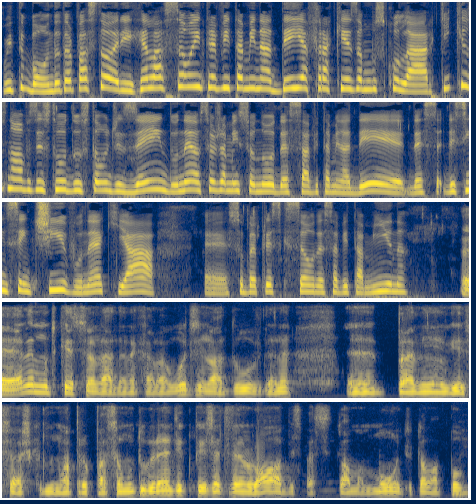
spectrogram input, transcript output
Muito bom. Doutor Pastore, relação entre a vitamina D e a fraqueza muscular. O que, que os novos estudos estão dizendo? Né? O senhor já mencionou dessa vitamina D, desse, desse incentivo né, que há é, sobre a prescrição dessa vitamina. É, ela é muito questionada, né, Carol? Hoje não há dúvida, né? É, para mim, isso eu acho que é uma preocupação muito grande, porque já tiveram lobbies para se toma muito, toma pouco.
